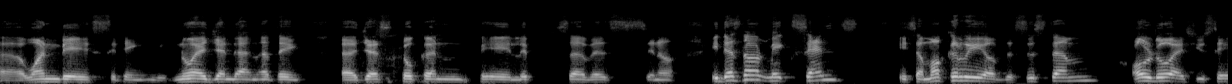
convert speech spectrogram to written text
uh, one day sitting with no agenda, nothing, uh, just token pay lip service. You know, it does not make sense. It's a mockery of the system. Although, as you say,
